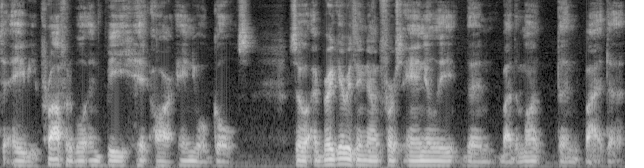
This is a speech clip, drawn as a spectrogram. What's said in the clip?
to A, be profitable and B, hit our annual goals. So I break everything down first annually, then by the month, then by the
